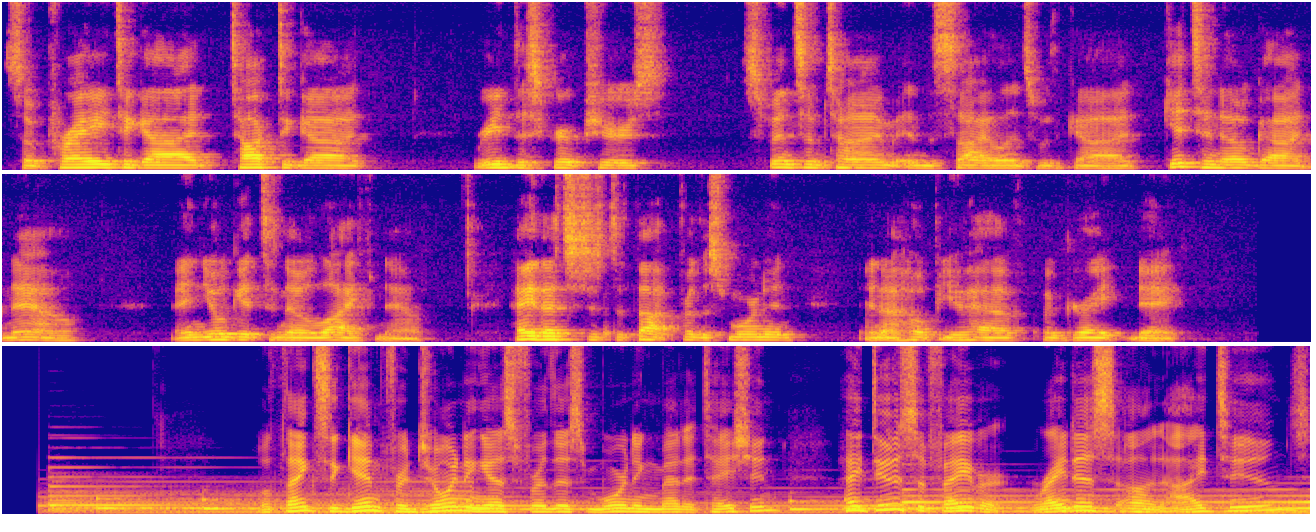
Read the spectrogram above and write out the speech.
So pray to God, talk to God, read the scriptures, spend some time in the silence with God, get to know God now, and you'll get to know life now. Hey, that's just a thought for this morning, and I hope you have a great day. Well, thanks again for joining us for this morning meditation. Hey, do us a favor rate us on iTunes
